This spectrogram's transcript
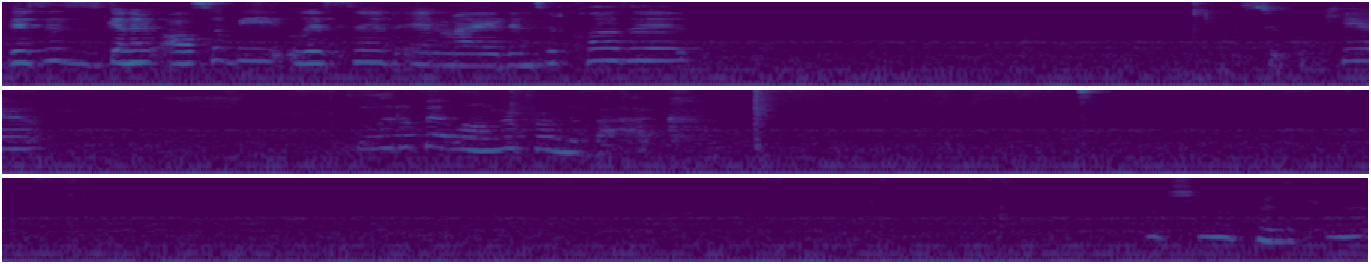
this is gonna also be listed in my Vinted closet. Super cute. A little bit longer from the back. Pushing from the front.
